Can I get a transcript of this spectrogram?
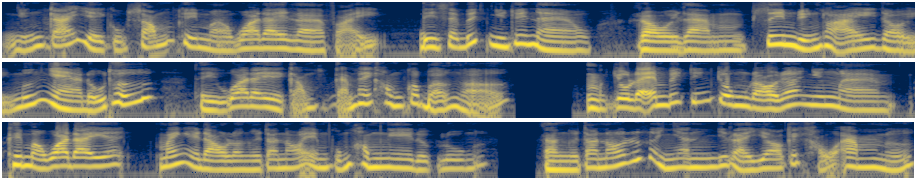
những cái về cuộc sống khi mà qua đây là phải đi xe buýt như thế nào rồi làm sim điện thoại rồi mướn nhà đủ thứ. Thì qua đây thì cảm cảm thấy không có bỡ ngỡ. Mặc dù là em biết tiếng trung rồi đó nhưng mà khi mà qua đây á mấy ngày đầu là người ta nói em cũng không nghe được luôn á là người ta nói rất là nhanh với lại do cái khẩu âm nữa.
